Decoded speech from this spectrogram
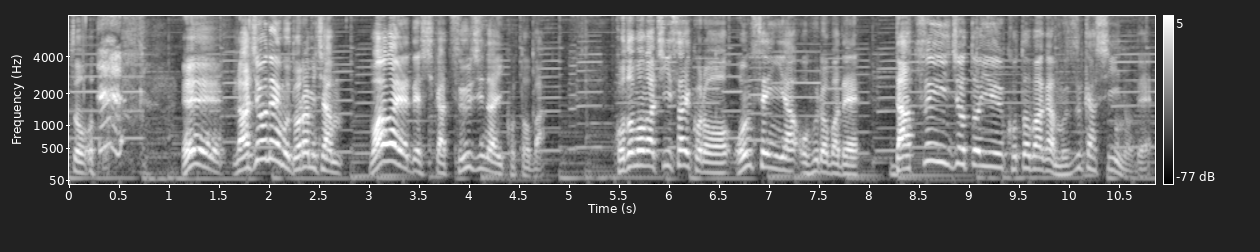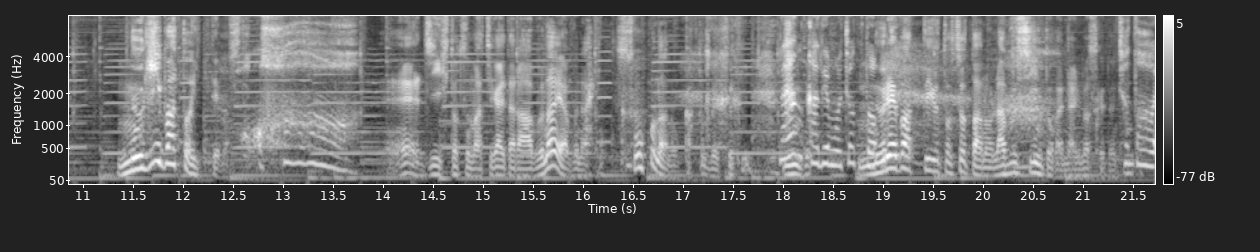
そう えー、ラジオネームドラミちゃん。我が家でしか通じない言葉。子供が小さい頃温泉やお風呂場で脱衣所という言葉が難しいので脱ぎ場と言ってました。はあ。ええ字一つ間違えたら危ない危ない。そうなのか別に。なんかでもちょっと。濡れ場っていうとちょっとあのラブシーンとかになりますけどね。ちょっと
